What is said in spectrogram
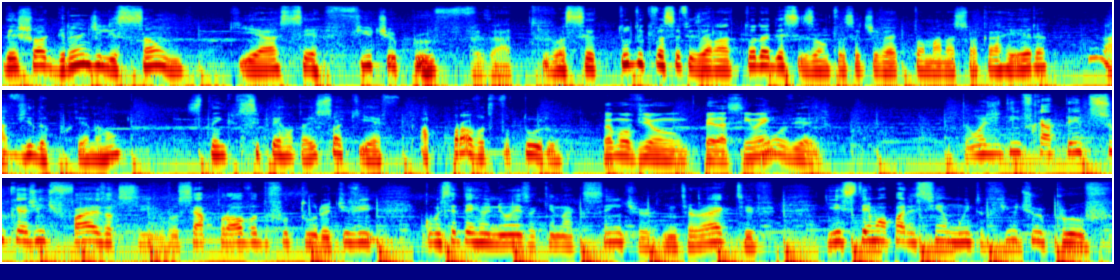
deixou a grande lição que é ser future proof. Exato. Que você, tudo que você fizer lá, toda decisão que você tiver que tomar na sua carreira e na vida, por que não? Você tem que se perguntar, isso aqui é a prova do futuro? Vamos ouvir um pedacinho aí? Vamos ouvir aí. Então a gente tem que ficar atento se o que a gente faz, se você é a prova do futuro. Eu tive, comecei a ter reuniões aqui na Accenture Interactive e esse tema aparecia muito, future proof.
